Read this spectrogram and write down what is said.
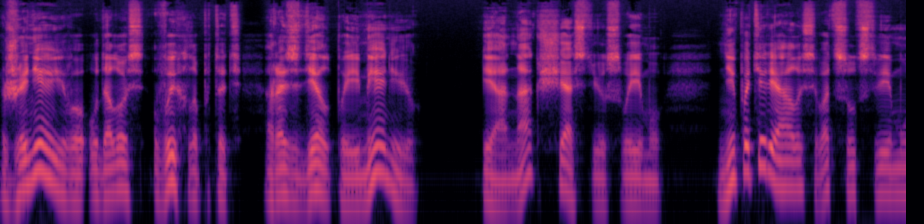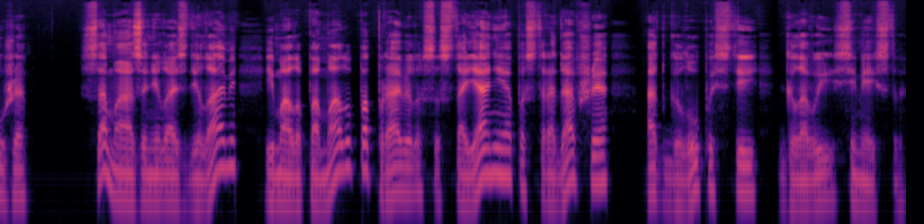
Жене его удалось выхлопотать раздел по имению, и она, к счастью своему, не потерялась в отсутствии мужа. Сама занялась делами и мало-помалу поправила состояние, пострадавшее от глупостей главы семейства.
